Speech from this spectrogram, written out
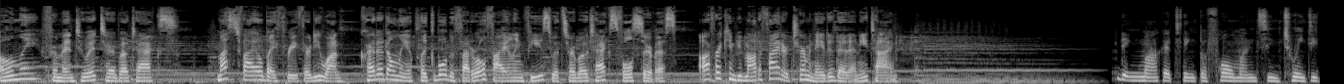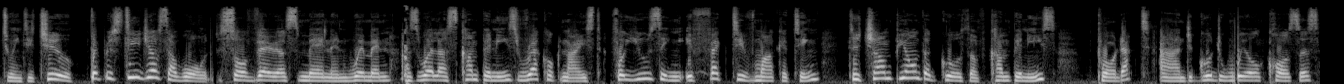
only from Intuit TurboTax. Must file by 331. Credit only applicable to federal filing fees with TurboTax full service. Offer can be modified or terminated at any time. Marketing performance in 2022. The prestigious award saw various men and women, as well as companies, recognized for using effective marketing to champion the growth of companies, product, and goodwill causes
